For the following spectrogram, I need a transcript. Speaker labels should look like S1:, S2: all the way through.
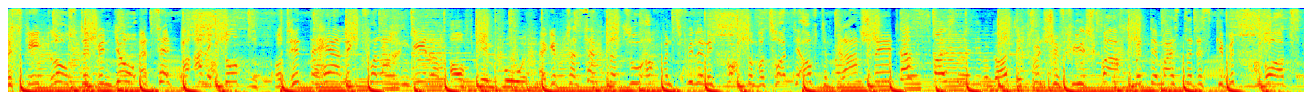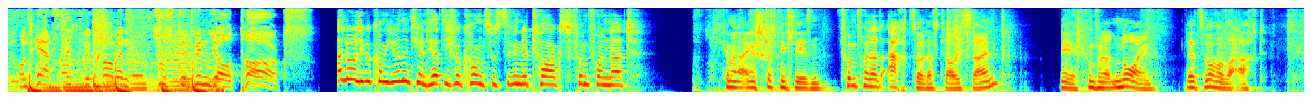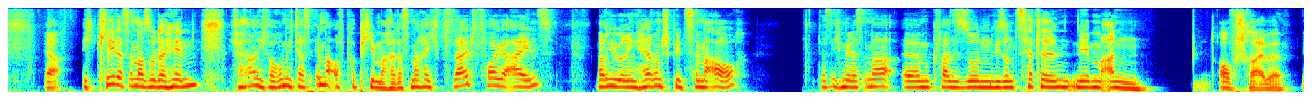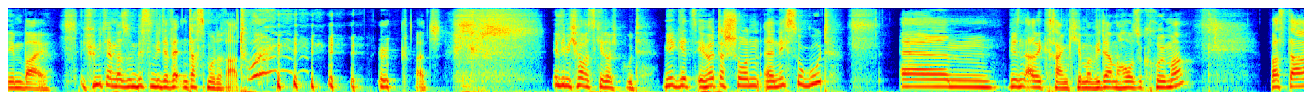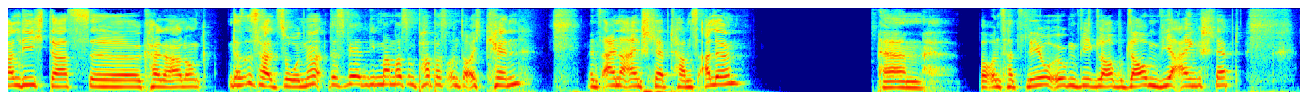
S1: Es geht los, der Vignot erzählt paar Anekdoten und hinterher liegt vor Lachen jeder
S2: auf dem Boden.
S1: Er gibt sein Senf dazu, auch wenn's viele nicht bockt und was heute auf dem Plan steht.
S2: Das weiß nur der liebe Gott.
S1: Ich wünsche viel Spaß mit dem Meister des gewitzten Worts und herzlich willkommen zu Stevino Talks.
S2: Hallo liebe Community und herzlich willkommen zu Stevino Talks 500. Ich kann meine eigene Schrift nicht lesen. 508 soll das, glaube ich, sein. Nee, 509. Letzte Woche war 8. Ja, ich klehe das immer so dahin. Ich weiß auch nicht, warum ich das immer auf Papier mache. Das mache ich seit Folge 1. Mache ich übrigens Herrenspielzimmer auch. Dass ich mir das immer ähm, quasi so ein, wie so ein Zettel nebenan aufschreibe, nebenbei. Ich fühle mich dann immer so ein bisschen wie der Wetten-Das-Moderator. Quatsch. Ihr Lieben, ich hoffe, es geht euch gut. Mir geht's, ihr hört das schon, äh, nicht so gut. Ähm, wir sind alle krank hier mal wieder im Hause Krömer. Was daran liegt, dass, äh, keine Ahnung, das ist halt so, ne? Das werden die Mamas und Papas unter euch kennen. Wenn es einer einschleppt, haben es alle. Ähm, bei uns hat's Leo irgendwie, glaub, glauben wir, eingeschleppt.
